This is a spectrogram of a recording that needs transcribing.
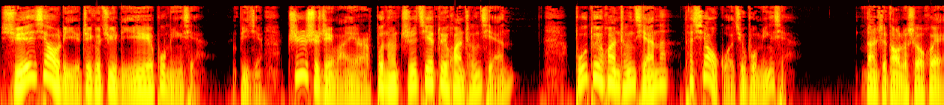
学校里这个距离不明显，毕竟知识这玩意儿不能直接兑换成钱，不兑换成钱呢，它效果就不明显。但是到了社会，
